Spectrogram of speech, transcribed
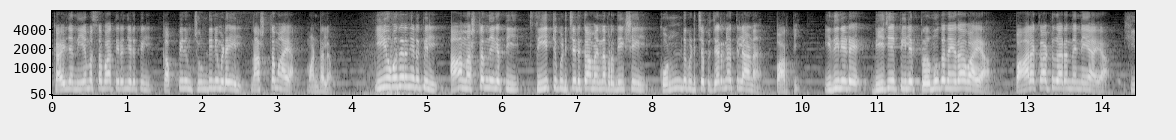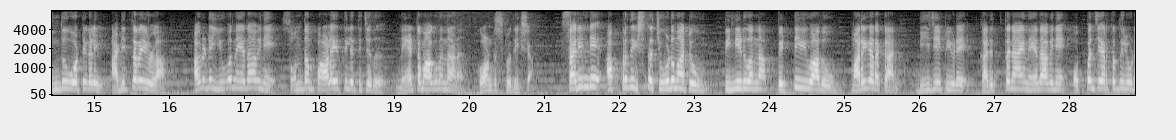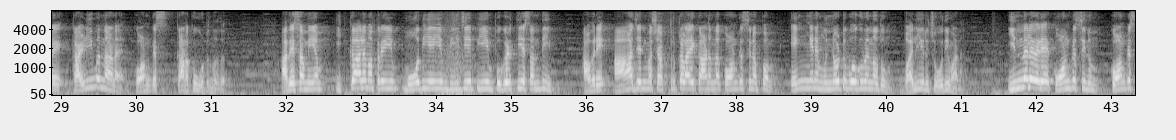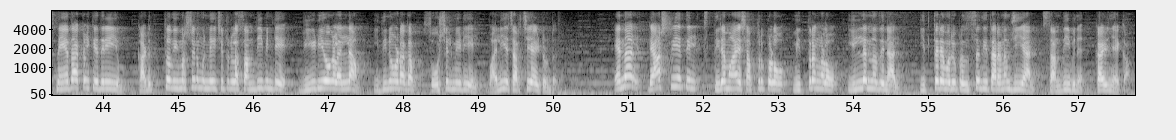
കഴിഞ്ഞ നിയമസഭാ തിരഞ്ഞെടുപ്പിൽ കപ്പിനും ചുണ്ടിനുമിടയിൽ നഷ്ടമായ മണ്ഡലം. ഈ ഉപതെരഞ്ഞെടുപ്പിൽ ആ നഷ്ടം നികത്തി സീറ്റ് പിടിച്ചെടുക്കാമെന്ന പ്രതീക്ഷയിൽ കൊണ്ടുപിടിച്ച പ്രചരണത്തിലാണ് പാർട്ടി. ഇതിനിടെ ബി ജെ പിയിലെ പ്രമുഖ നേതാവായ പാലക്കാട്ടുകാരൻ തന്നെയായ ഹിന്ദു വോട്ടുകളിൽ അടിത്തറയുള്ള അവരുടെ യുവ നേതാവിനെ സ്വന്തം പാളയത്തിലെത്തിച്ചത് നേട്ടമാകുമെന്നാണ് കോൺഗ്രസ് പ്രതീക്ഷ. സരിന്റെ അപ്രതീക്ഷിത ചൂടുമാറ്റവും പിന്നീട് വന്ന പെട്ടി വിവാദവും മറികടക്കാൻ ബി ജെ പിയുടെ കരുത്തനായ നേതാവിനെ ഒപ്പം ചേർത്തതിലൂടെ കഴിയുമെന്നാണ് കോൺഗ്രസ് കണക്കുകൂട്ടുന്നത്. അതേസമയം ഇക്കാലം അത്രയും മോദിയെയും ബി ജെ പിയെയും പുകഴ്ത്തിയ സന്ദീപ് അവരെ ആ ജന്മ ശത്രുക്കളായി കാണുന്ന കോൺഗ്രസിനൊപ്പം എങ്ങനെ മുന്നോട്ട് പോകുമെന്നതും വലിയൊരു ചോദ്യമാണ്. ഇന്നലെ വരെ കോൺഗ്രസിനും കോൺഗ്രസ് നേതാക്കൾക്കെതിരെയും കടുത്ത വിമർശനം ഉന്നയിച്ചിട്ടുള്ള സന്ദീപിന്റെ വീഡിയോകളെല്ലാം ഇതിനോടകം സോഷ്യൽ മീഡിയയിൽ വലിയ ചർച്ചയായിട്ടുണ്ട്. എന്നാൽ രാഷ്ട്രീയത്തിൽ സ്ഥിരമായ ശത്രുക്കളോ മിത്രങ്ങളോ ഇല്ലെന്നതിനാൽ ഇത്തരമൊരു പ്രതിസന്ധി തരണം ചെയ്യാൻ സന്ദീപിന് കഴിഞ്ഞേക്കാം.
